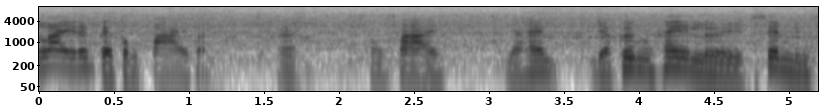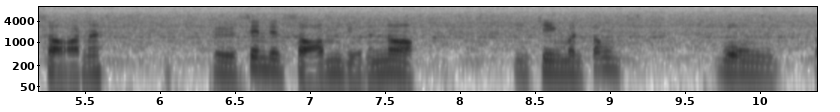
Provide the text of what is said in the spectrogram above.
ไล่ตั้งแต่ตรงปลายก่อนอ่าตรงปลาย อย่าให้อย่าเพิ่งให้เลยเส้นดินสอนะคือเส้นดินสอมันอยู่ด้านนอก จริงๆมันต้องวงไป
